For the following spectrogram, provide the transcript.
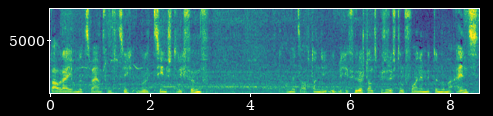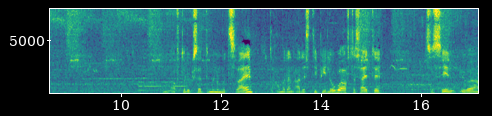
Baureihe 152 010-5 haben wir jetzt auch dann die übliche Führerstandsbeschriftung vorne mit der Nummer 1 und auf der Rückseite mit Nummer 2. Da haben wir dann auch das DB-Logo auf der Seite zu sehen über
